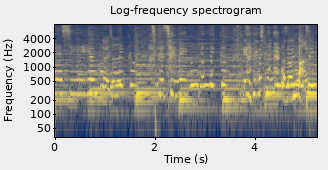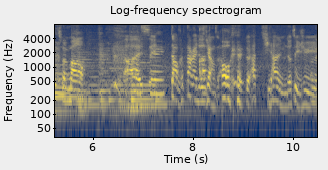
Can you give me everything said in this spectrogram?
对，这是我们盲，纯盲。I see，大概大概就是这样子。OK，对啊，其他的你们就自己去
